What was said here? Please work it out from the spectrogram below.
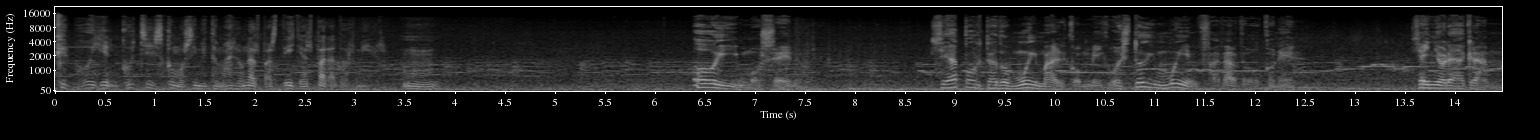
que voy en coche es como si me tomara unas pastillas para dormir. Mm. Hoy, Mosén, se ha portado muy mal conmigo. Estoy muy enfadado con él. Señora Graham,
